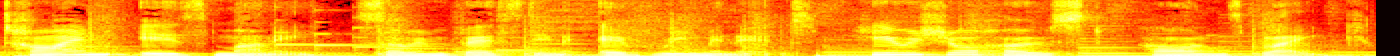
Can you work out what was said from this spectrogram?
Time is money, so invest in every minute. Here is your host, Hans Blake.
